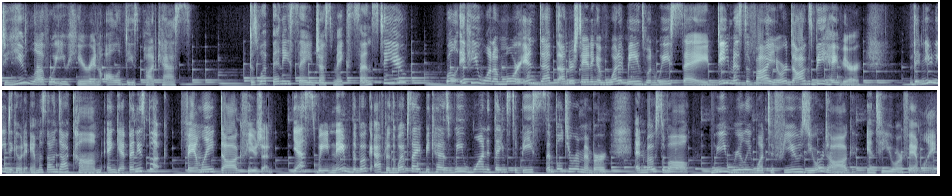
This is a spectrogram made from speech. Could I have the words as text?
Do you love what you hear in all of these podcasts? Does what Benny say just make sense to you? Well, if you want a more in depth understanding of what it means when we say demystify your dog's behavior, then you need to go to Amazon.com and get Benny's book, Family Dog Fusion. Yes, we named the book after the website because we wanted things to be simple to remember. And most of all, we really want to fuse your dog into your family.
